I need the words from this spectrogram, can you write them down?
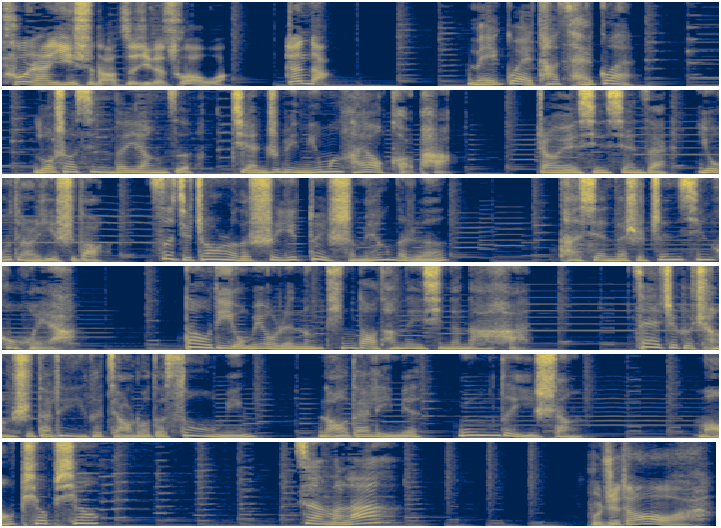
突然意识到自己的错误，真的。没怪他才怪。罗少现在的样子简直比柠檬还要可怕。张月心现在有点意识到自己招惹的是一对什么样的人。他现在是真心后悔啊！到底有没有人能听到他内心的呐喊？在这个城市的另一个角落的宋有明，脑袋里面嗡的一声，毛飘飘，怎么了？不知道啊，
